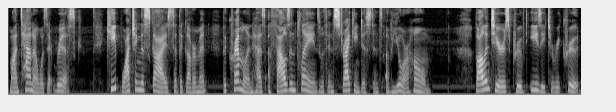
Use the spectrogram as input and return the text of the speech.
Montana was at risk. Keep watching the skies, said the government. The Kremlin has a thousand planes within striking distance of your home. Volunteers proved easy to recruit,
